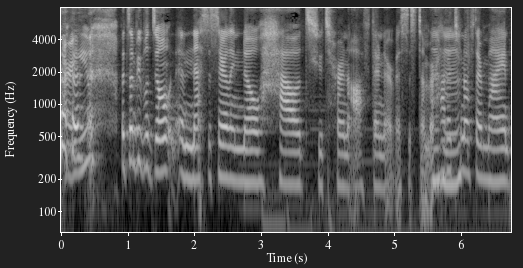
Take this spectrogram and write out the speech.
Are you? but some people don't necessarily know how to turn off their nervous system or mm-hmm. how to mm-hmm. turn off their mind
